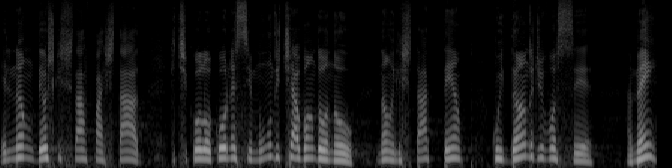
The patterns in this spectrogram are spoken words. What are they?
Ele não é um Deus que está afastado, que te colocou nesse mundo e te abandonou. Não, ele está atento, cuidando de você. Amém?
